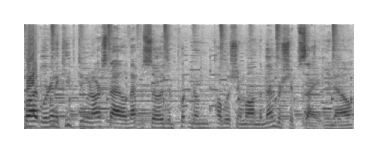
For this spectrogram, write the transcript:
but we're gonna keep doing our style of episodes and putting them, publishing them on the membership site, you know,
